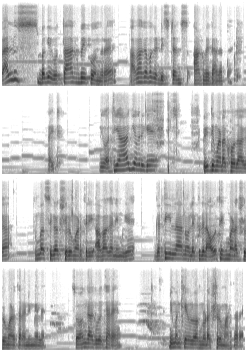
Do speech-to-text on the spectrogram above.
ವ್ಯಾಲ್ಯೂಸ್ ಬಗ್ಗೆ ಗೊತ್ತಾಗಬೇಕು ಅಂದರೆ ಅವಾಗ ಡಿಸ್ಟೆನ್ಸ್ ಆಗಬೇಕಾಗತ್ತೆ. ರೈಟ್ ನೀವು ಅತಿಯಾಗಿ ಅವರಿಗೆ ಪ್ರೀತಿ ಮಾಡೋಕ್ಕೆ ಹೋದಾಗ, ತುಂಬ ಸಿಗೋಕ್ಕೆ ಶುರು ಮಾಡ್ತೀರಿ, ಅವಾಗ ನಿಮಗೆ ಗತಿ ಇಲ್ಲ ಅನ್ನೋ ಲೆಕ್ಕದಲ್ಲಿ ಅವ್ರು ಥಿಂಕ್ ಮಾಡೋಕ್ಕೆ ಶುರು ಮಾಡ್ತಾರೆ ನಿಮ್ಮ ಮೇಲೆ. ಸೊ ಹಂಗಾಗ್ಬೇಕಾರೆ ನಿಮ್ಮನ್ನ ಕೇವಲವಾಗಿ ನೋಡಕ್ ಶುರು ಮಾಡ್ತಾರೆ.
